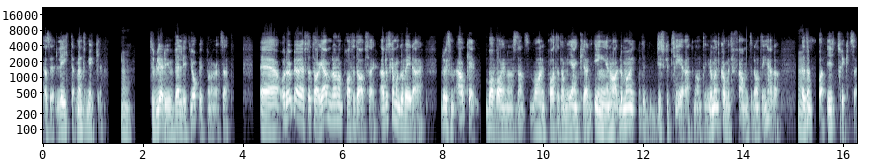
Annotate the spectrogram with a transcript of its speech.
alltså lite, men inte mycket. Mm. Så blir det ju väldigt jobbigt på något sätt. Eh, och då blir det efter ett tag, ja men då har de pratat av sig. Ja då ska man gå vidare. Och då liksom, ah, okej, okay, var var jag någonstans? Vad har ni pratat om egentligen? Ingen har, de har inte diskuterat någonting. De har inte kommit fram till någonting heller. Mm. Utan bara uttryckt sig.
